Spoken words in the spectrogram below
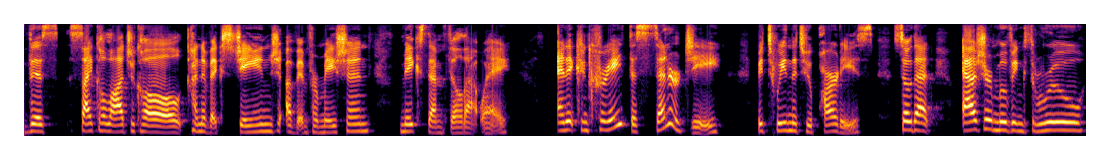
this psychological kind of exchange of information makes them feel that way. And it can create this synergy between the two parties so that as you're moving through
